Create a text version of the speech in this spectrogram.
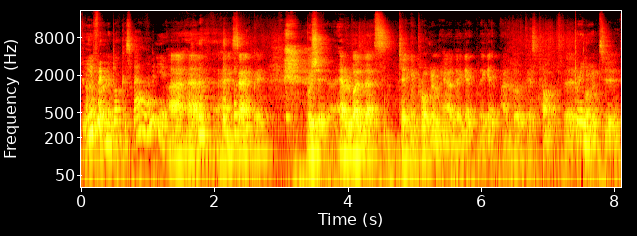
to You've written a book as well, haven't you? I have exactly. Which everybody that's taking a program here, they get they get my book as part of the program Brilliant. too,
